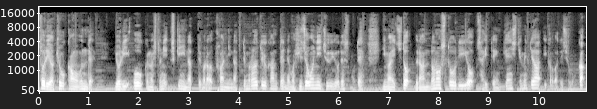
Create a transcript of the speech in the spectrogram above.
トーリーは共感を生んで、より多くの人に好きになってもらう、ファンになってもらうという観点でも非常に重要ですので、今一度ブランドのストーリーを再点検してみてはいかがでしょうか。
